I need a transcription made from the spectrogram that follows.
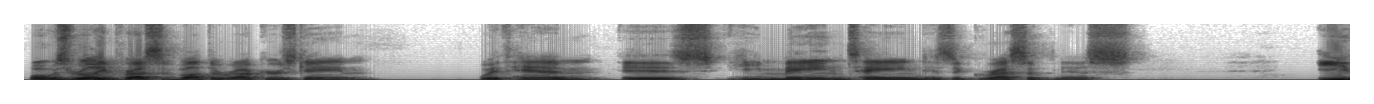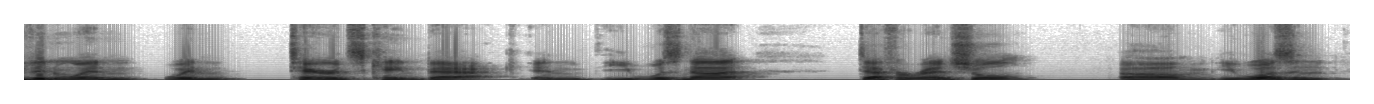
what was really impressive about the Rutgers game with him is he maintained his aggressiveness even when when Terrence came back, and he was not deferential. Um, he wasn't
